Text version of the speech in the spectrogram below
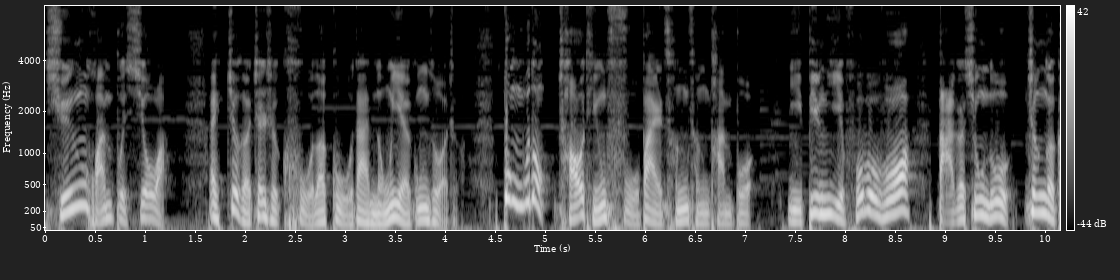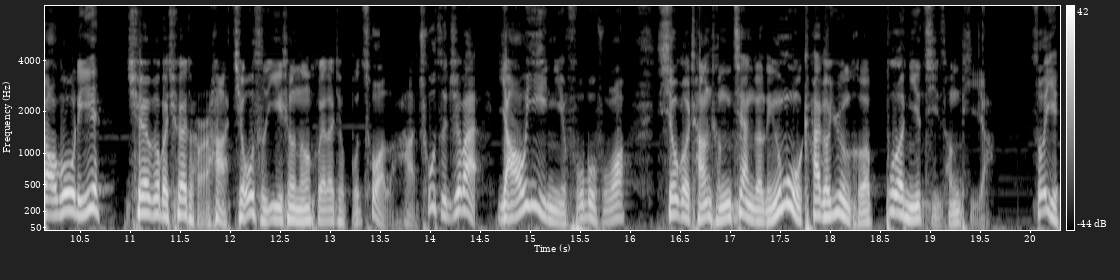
循环不休啊！哎，这可真是苦了古代农业工作者，动不动朝廷腐败层层盘剥，你兵役服不服？打个匈奴，争个高句丽，缺胳膊缺腿哈，九死一生能回来就不错了哈。除此之外，徭役你服不服？修个长城，建个陵墓，开个运河，剥你几层皮呀？所以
